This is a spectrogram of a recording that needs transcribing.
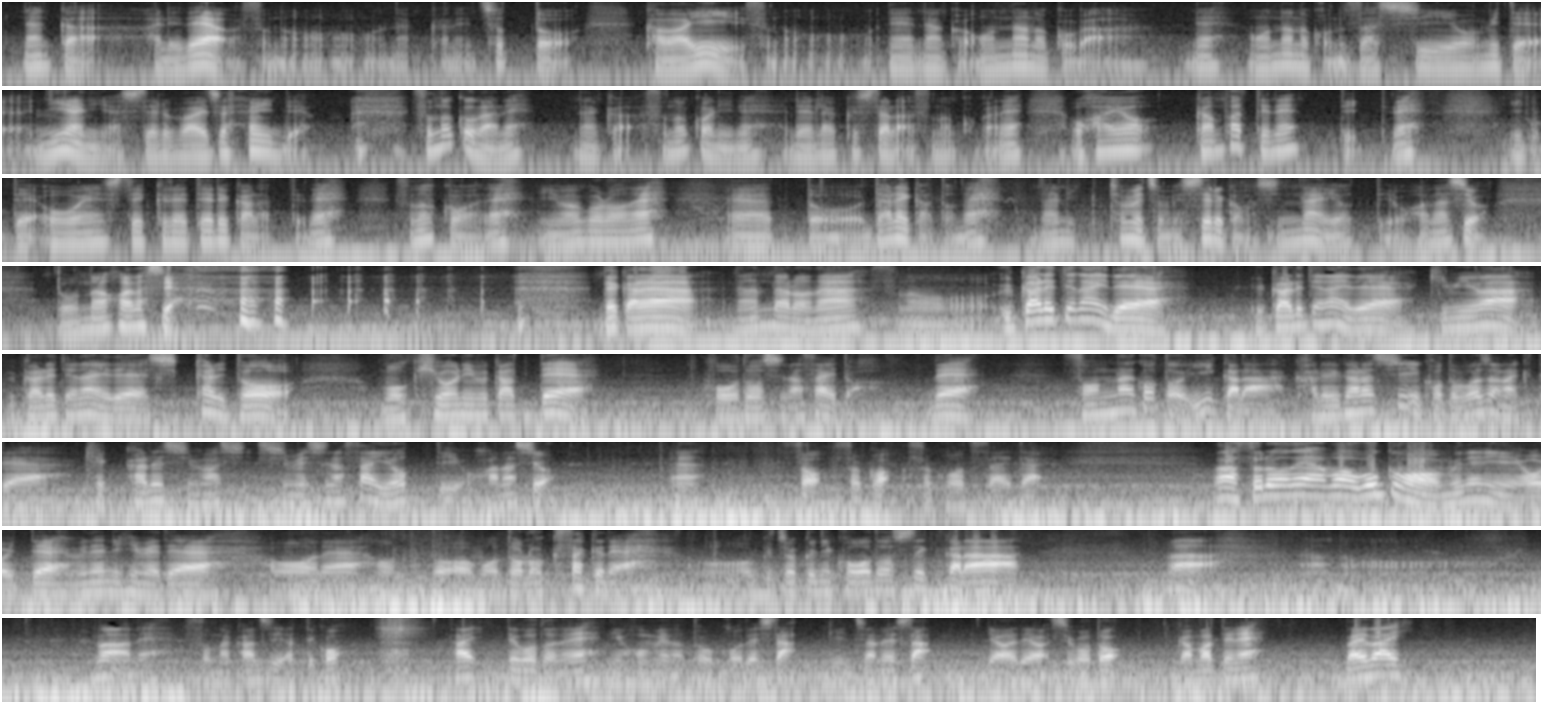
なんかあれだよ。そのなんかねちょっと可愛いそのねなんか女の子がね女の子の雑誌を見てニヤニヤしてる場合じゃないんだよ。その子がねなんかその子にね連絡したらその子がね「おはよう頑張ってね」って言ってね言って応援してくれてるからってねその子はね今頃ねえー、っと誰かとね何ちょめちょめしてるかもしんないよっていうお話をどんなお話や？だからなんだろうなその浮かれてないで浮かれてないで君は浮かれてないでしっかりと目標に向かって行動しなさいと。でそんなこといいから軽々しい言葉じゃなくて結果でしまし示しなさいよっていうお話を、うん、そうそこそこを伝えたい。まあそれをねもう僕も胸に置いて胸に秘めてもうね本当もう泥臭くねもう愚直に行動していくからまああのー、まあねそんな感じでやっていこう。はいということでね2本目の投稿でした。銀ちゃんでした。ではでは仕事頑張ってね。バイバイ。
